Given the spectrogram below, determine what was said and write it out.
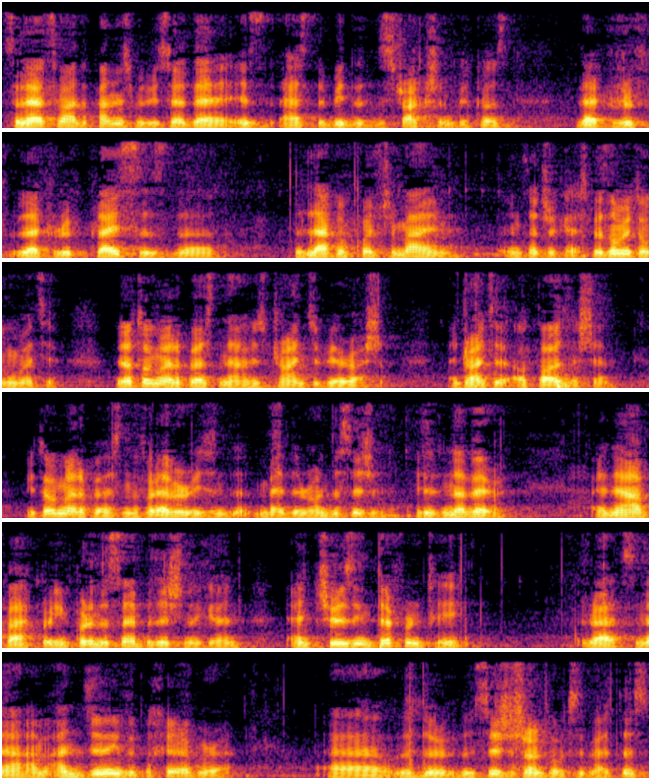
So that's why the punishment we said there is has to be the destruction because that ref, that replaces the the lack of Shemaim in such a case. But that's not what we're talking about here. We're not talking about a person now who's trying to be a Russian and trying to oppose Hashem. You're talking about a person, for whatever reason, that made the wrong decision. He Avera. And now by being put in the same position again and choosing differently, right, so now I'm undoing the Bechira Bara. Uh, the Sisha talks about this.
